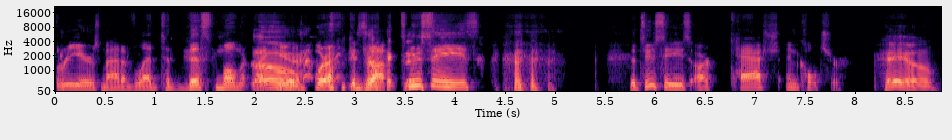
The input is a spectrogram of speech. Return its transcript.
three years, Matt, have led to this moment right Oh, here where I can drop two C's. The two C's are cash and culture. Hell.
